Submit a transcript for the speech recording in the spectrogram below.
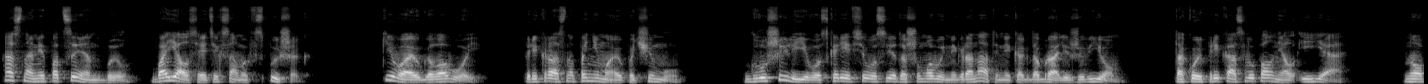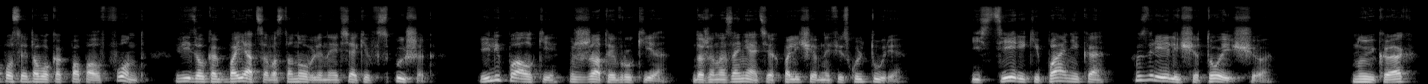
А с нами пациент был, боялся этих самых вспышек. Киваю головой. Прекрасно понимаю, почему. Глушили его, скорее всего, светошумовыми гранатами, когда брали живьем. Такой приказ выполнял и я. Но после того, как попал в фонд, видел, как боятся восстановленные всяких вспышек. Или палки, сжатые в руке, даже на занятиях по лечебной физкультуре. Истерики, паника, зрелище то еще. Ну и как?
